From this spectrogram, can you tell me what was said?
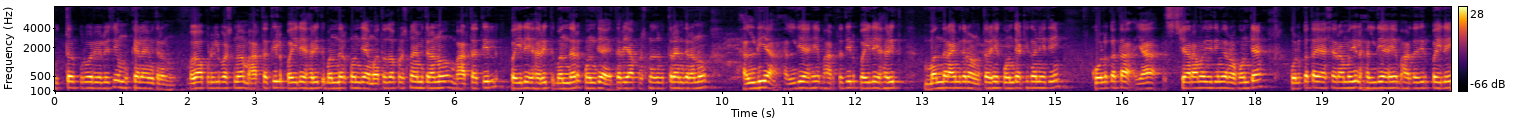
उत्तर पूर्व रेल्वेचे मुख्यालय आहे मित्रांनो. बघा पुढील प्रश्न. भारतातील पहिले हरित बंदर कोणते आहे? महत्त्वाचा प्रश्न आहे मित्रांनो. भारतातील पहिले हरित बंदर कोणते आहे? तर या प्रश्नाचं उत्तर आहे मित्रांनो हल्दिया. हल्दिया हे भारतातील पहिले हरित बंदर आहे मित्रांनो. तर हे कोणत्या ठिकाणी येते कोलकाता या शहरामध्ये येते मित्रांनो. कोणत्या? कोलकाता या शहरामधील हल्दी हे भारतातील पहिले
